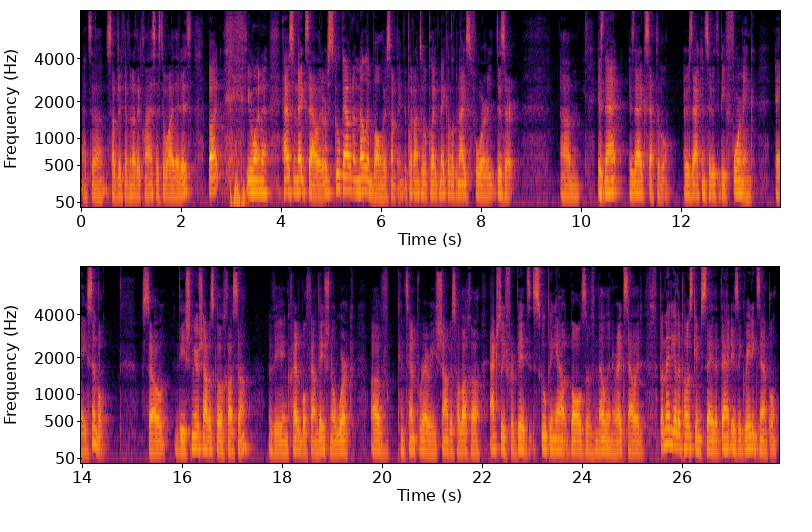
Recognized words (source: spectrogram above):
That's a subject of another class as to why that is. But if you want to have some egg salad or scoop out a melon ball or something to put onto a plate, make it look nice for dessert, um, is that is that acceptable, or is that considered to be forming a symbol? So the Shemiras Shabbos Kehilchasa, the incredible foundational work of contemporary Shabbos halacha actually forbids scooping out balls of melon or egg salad, but many other poskim say that that is a great example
